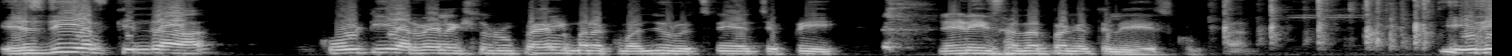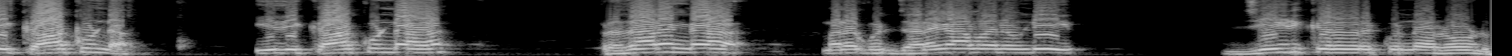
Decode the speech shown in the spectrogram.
ఎస్డిఎఫ్ కింద కోటి అరవై లక్షల రూపాయలు మనకు మంజూరు వచ్చినాయి అని చెప్పి నేను ఈ సందర్భంగా తెలియజేసుకుంటున్నాను. ఇది కాకుండా ఇది కాకుండా ప్రధానంగా మనకు జనగామ నుండి జీడికల వరకు ఉన్న రోడ్డు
